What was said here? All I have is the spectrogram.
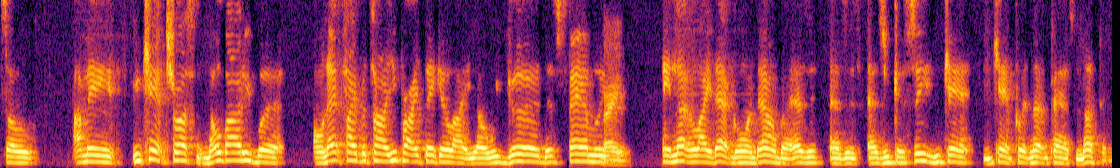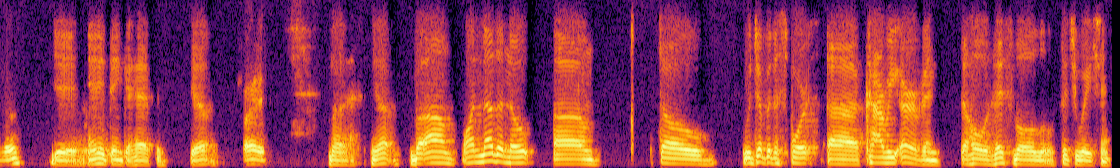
So, I mean, you can't trust nobody, but on that type of time, you probably thinking like, "Yo, we good. This family right. ain't nothing like that going down." But as it as it as you can see, you can't you can't put nothing past nothing, man. Yeah, anything can happen. Yeah. Right. But yeah. But um on another note, um so we jump into sports. Uh Kyrie Irving, the whole his little situation.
